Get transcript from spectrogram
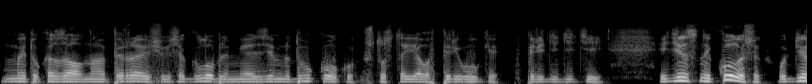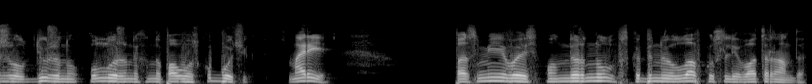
Мэтт указал на опирающуюся глоблями о землю двуколку, что стояла в переулке впереди детей. Единственный колышек удерживал дюжину уложенных на повозку бочек. «Смотри!» Посмеиваясь, он нырнул в скобяную лавку слева от Ранда.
